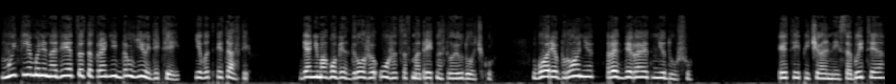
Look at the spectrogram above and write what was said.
мыслимо ли надеяться сохранить других детей и воспитать их? Я не могу без дрожи ужаса смотреть на свою дочку. Горе Брони раздирает мне душу. Эти печальные события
